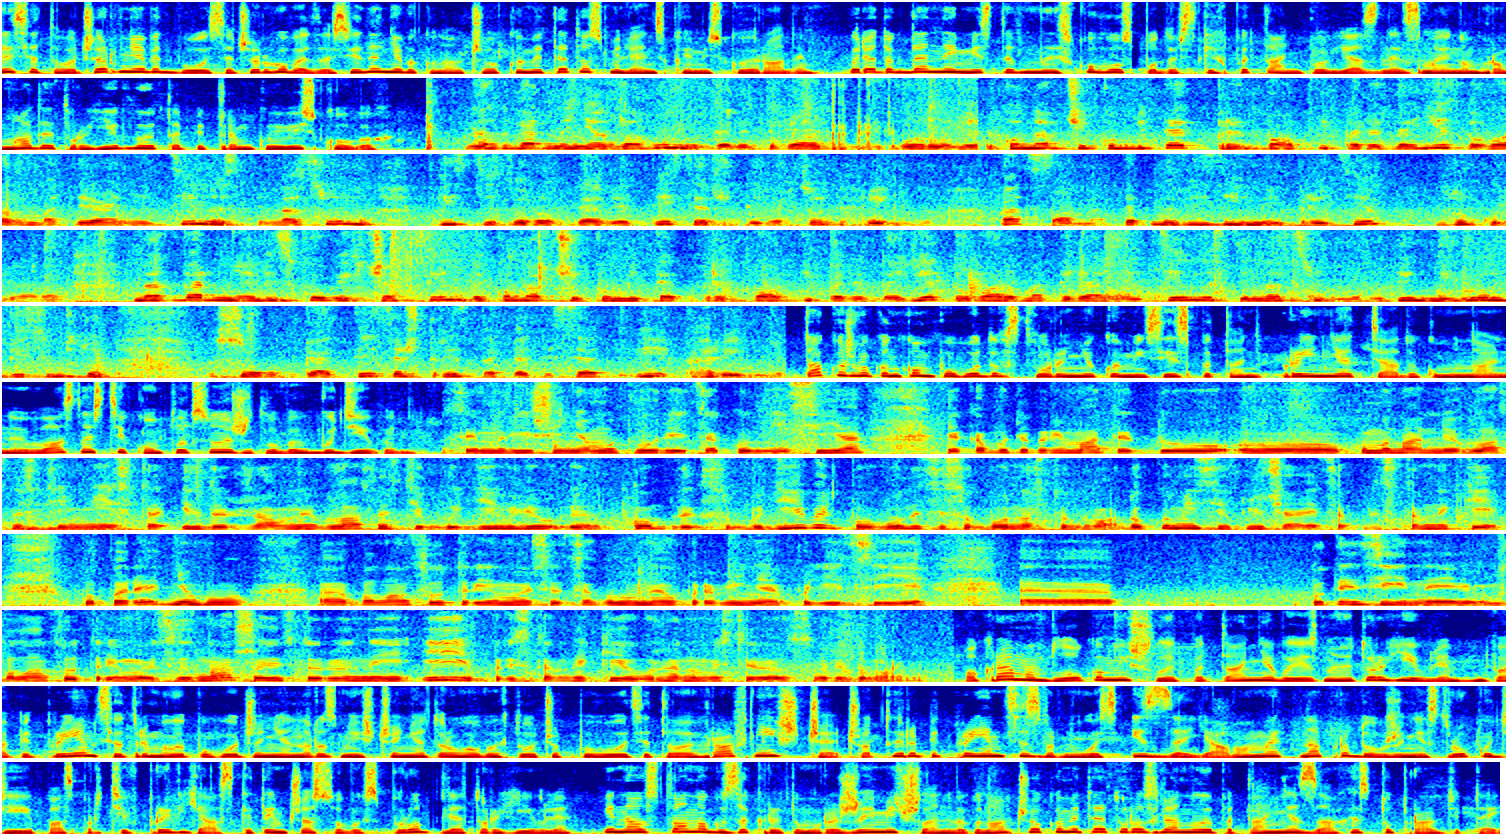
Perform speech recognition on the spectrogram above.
10 червня відбулося чергове засідання виконавчого комітету Смілянської міської ради. Порядок денний містив низку господарських питань, пов'язаних з майном громади, торгівлею та підтримкою військових. На звернення загону територіальної оборони виконавчий комітет придбав і передає товар матеріальні цінності на суму 249 тисяч 900 гривень, а саме тепловізійний приціл з окуляром. На звернення військових частин виконавчий комітет придбав і передає товар матеріальні цінності на суму 1 мільйон 845 тисяч 352 гривні. Також виконком погодив створення комісії з питань прийняття до комунальної власності комплексу нежитлових будівель. Цим рішенням утворюється комісія, яка буде приймати до е, комунальної власності міста із державної власності будівлю е, комплексу будівель по вулиці Соборна 102. До комісії включаються представники попереднього е, балансу утримуються, це головне управління поліції. Потенційний баланс утримується з нашої сторони і представники органу місцевого самоврядування. Окремим блоком йшли питання виїзної торгівлі. Два підприємці отримали погодження на розміщення торгових точок по вулиці Телеграфній. Ще чотири підприємці звернулись із заявами на продовження строку дії паспортів прив'язки тимчасових споруд для торгівлі. І наостанок в закритому режимі члени виконавчого комітету розглянули питання захисту прав дітей.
